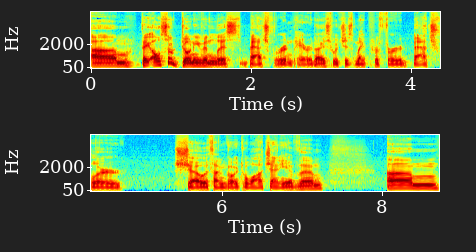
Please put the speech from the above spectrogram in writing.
Um, They also don't even list Bachelor in Paradise, which is my preferred Bachelor show if I'm going to watch any of them. Um,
